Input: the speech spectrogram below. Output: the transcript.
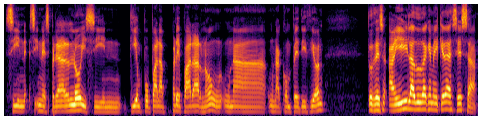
sin, sin esperarlo y sin tiempo para preparar ¿no? una, una competición. Entonces, ahí la duda que me queda es esa,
